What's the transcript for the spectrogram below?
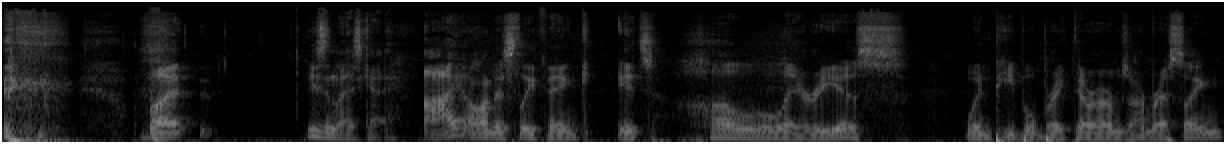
but He's a nice guy. I honestly think it's hilarious when people break their arms arm wrestling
